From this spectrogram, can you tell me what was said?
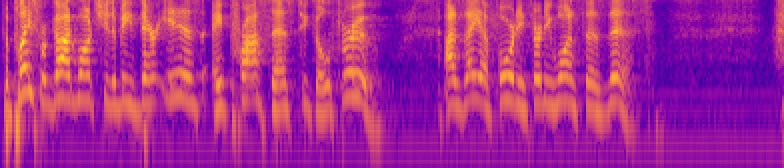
the place where God wants you to be, there is a process to go through. Isaiah 40, 31 says this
